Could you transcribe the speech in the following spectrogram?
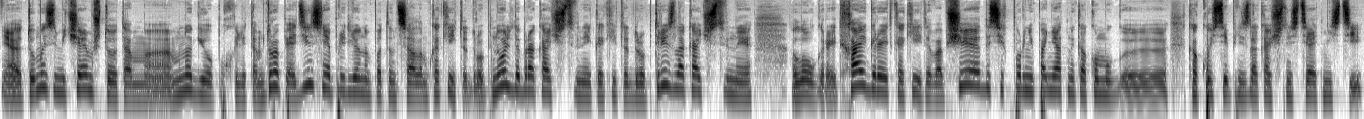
э, то мы замечаем, что там э, многие опухоли, там дробь 1 с неопределенным потенциалом, какие-то дробь 0 доброкачественные, какие-то дробь 3 злокачественные, low grade, high grade, какие-то вообще до сих пор непонятно, какому, э, какой степени злокачественности отнести.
